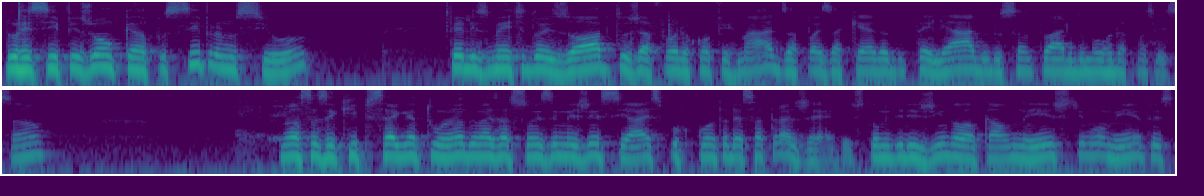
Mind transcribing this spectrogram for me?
do Recife, João Campos, se pronunciou. Felizmente, dois óbitos já foram confirmados após a queda do telhado do Santuário do Morro da Conceição. Nossas equipes seguem atuando nas ações emergenciais por conta dessa tragédia. Estou me dirigindo ao local neste momento. Esse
